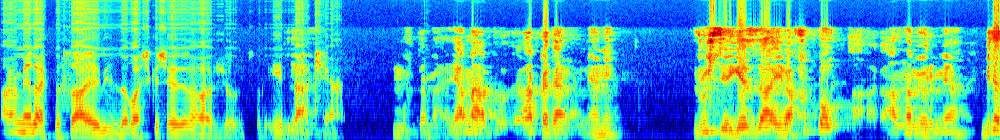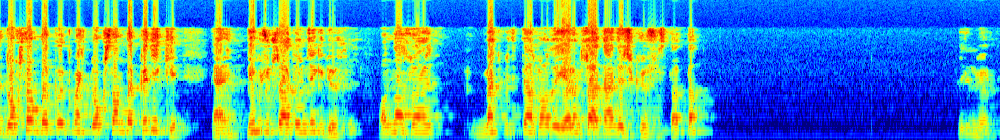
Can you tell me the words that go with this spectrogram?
Ama meraklısı ayrı biz de başka şeylere harcıyoruz illa ki yani. Muhtemelen. Ya ama bu, hakikaten yani Rusya'yı gez daha iyi. Ben futbol anlamıyorum ya. Bir de 90 dakikalık maç 90 dakika değil ki. Yani bir buçuk saat önce gidiyorsun. Ondan sonra maç bittikten sonra da yarım saat önce çıkıyorsun stat'tan. Bilmiyorum.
